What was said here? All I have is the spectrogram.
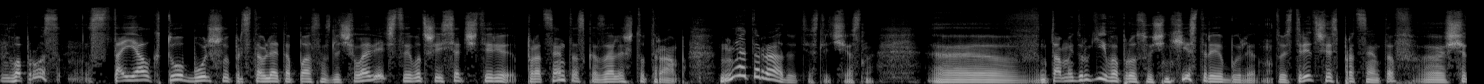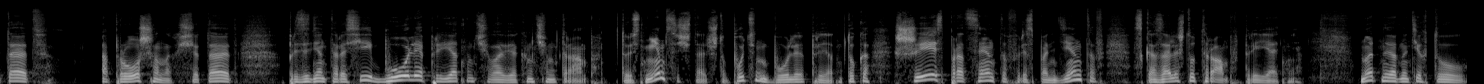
вопрос стоял, кто большую представляет опасность для человечества, и вот 64% сказали, что Трамп. Меня это радует, если честно. Э, там и другие вопросы очень хитрые были. То есть 36% э, считают опрошенных считают президента России более приятным человеком, чем Трамп. То есть немцы считают, что Путин более приятный. Только 6% респондентов сказали, что Трамп приятнее. Ну, это, наверное, те, кто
